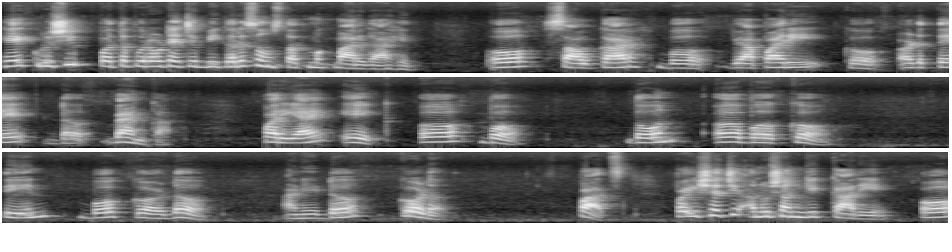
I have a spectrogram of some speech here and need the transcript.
हे कृषी पतपुरवठ्याचे बिगर संस्थात्मक मार्ग आहेत. अ. सावकार ब. व्यापारी क. अडते ड. बँका. पर्याय एक. अ. ब. दोन. अ. ब. क. तीन. ब. क. ड. आणि ड. क. ड. पाच. पैशाची अनुषंगिक कार्ये. अ.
